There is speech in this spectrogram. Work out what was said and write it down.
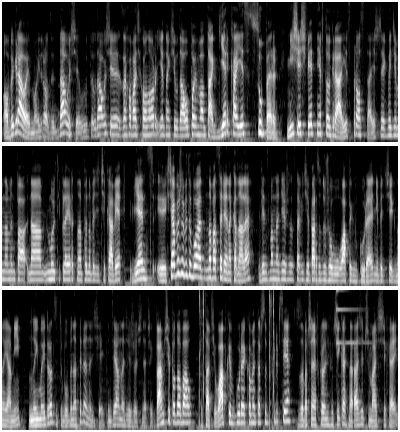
O, wygrałem, moi drodzy. Udało się, udało się zachować honor, jednak się udało. Powiem wam tak, gierka jest super. Mi się świetnie w to gra, jest prosta. Jeszcze jak wejdziemy na, na multiplayer, to na pewno będzie ciekawie. Więc y, chciałbym, żeby to była nowa seria na kanale, więc mam nadzieję, że zostawicie bardzo dużo łapek w górę, nie będziecie gnojami. No i moi drodzy, to byłoby na tyle na dzisiaj, więc ja mam nadzieję, że odcineczek wam się podobał. Zostawcie łapkę w górę, komentarz, subskrypcję. Do zobaczenia w kolejnych odcinkach. Na razie, trzymajcie się, hej.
